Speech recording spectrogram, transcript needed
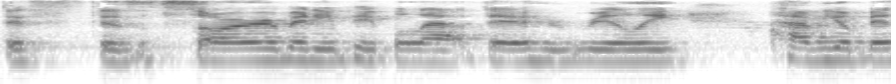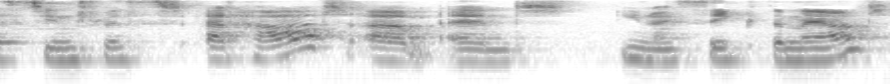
There's, there's so many people out there who really have your best interest at heart um, and, you know, seek them out.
